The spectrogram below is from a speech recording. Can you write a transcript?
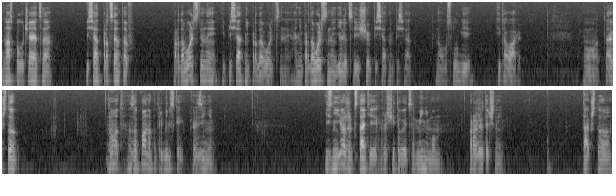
у нас получается 50% продовольственные и 50 непродовольственные. А непродовольственные делятся еще 50 на 50 на услуги и товары. Вот. Так что ну вот, закон о потребительской корзине. Из нее же, кстати, рассчитывается минимум прожиточный. Так что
